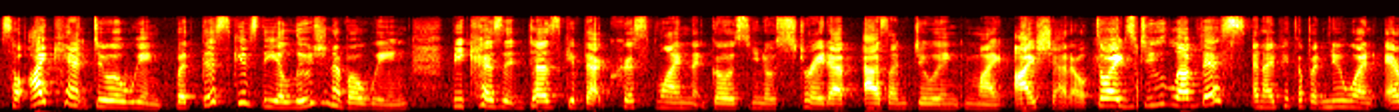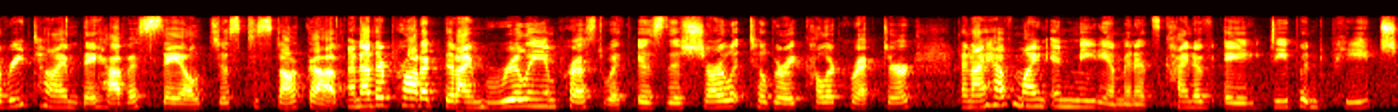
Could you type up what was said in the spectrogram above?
so I can't do a wing, but this gives the illusion of a wing because it does give that crisp line that goes, you know, straight up as I'm doing my eyeshadow. So I do love this and I pick up a new one every time they have a sale just to stock up. Another product that I'm really impressed with is this Charlotte Tilbury color corrector and I have mine in medium and it's kind of a deepened peach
